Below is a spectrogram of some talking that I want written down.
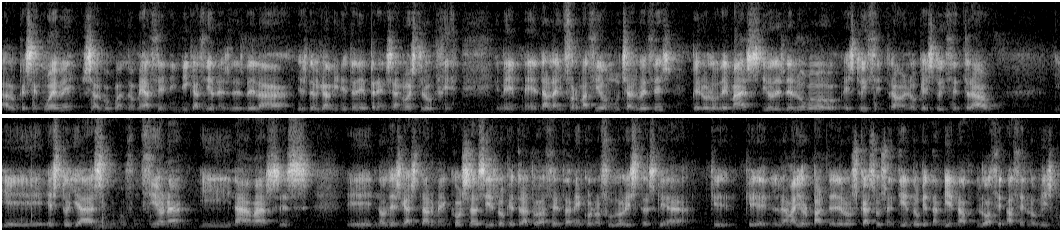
a lo, que se mueve, salvo cuando me hacen indicaciones desde, la, desde el gabinete de prensa nuestro, que me, dan la información muchas veces, pero lo demás, yo desde luego estoy centrado en lo que estoy centrado, eh, esto ya sé cómo funciona y nada más, es eh, no desgastarme en cosas y es lo que trato de hacer también con los futbolistas, que, que, que en la mayor parte de los casos entiendo que también lo hace, hacen lo mismo.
